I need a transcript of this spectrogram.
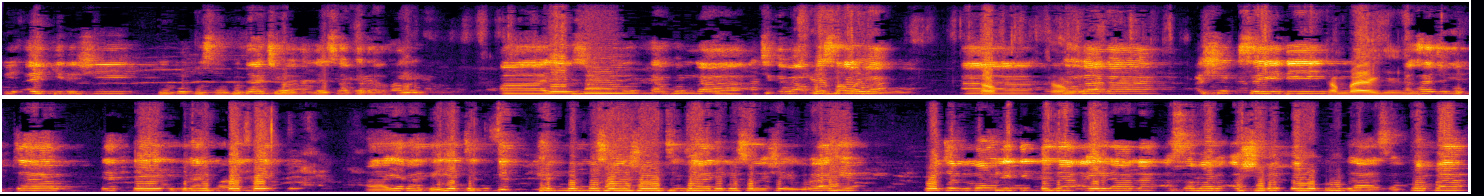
mu aiki da shi domin mu samu dacewa Allah ya saka da alkhairi. A yanzu kafin na a ci gaba akwai sanarwa to. Maulana Ashek Sayyidi Alhaji Muktar Dande Ibrahim Dande yana gayyatar dukkanin masoyan Shehu Tijjani masoyan Shehu Ibrahim wajen maulidin da za a yi ranar Asabar 24 ga Satumba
